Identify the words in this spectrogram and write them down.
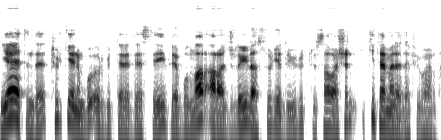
Nihayetinde Türkiye'nin bu örgütlere desteği ve bunlar aracılığıyla Suriye'de yürüttüğü savaşın iki temel hedefi vardı.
